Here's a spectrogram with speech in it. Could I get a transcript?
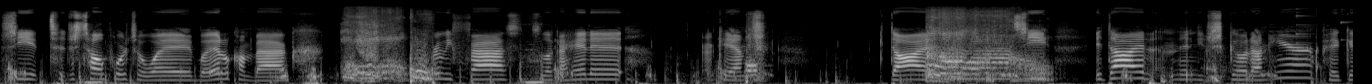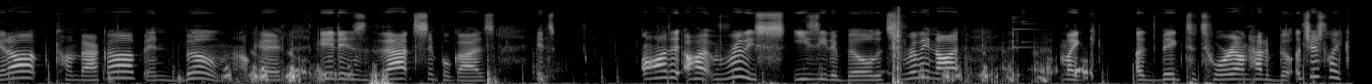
See, it just teleports away, but it'll come back really fast. So like I hit it. Okay, I'm died. See, it died, and then you just go down here, pick it up, come back up, and boom. Okay, it is that simple, guys. It's on uh, really easy to build. It's really not like a big tutorial on how to build. It's just like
